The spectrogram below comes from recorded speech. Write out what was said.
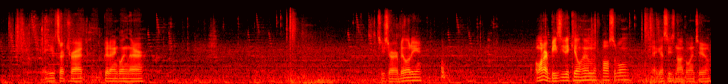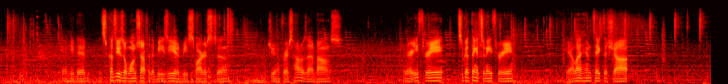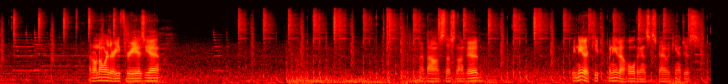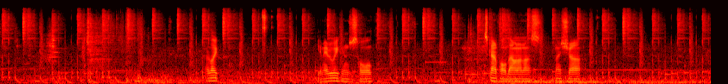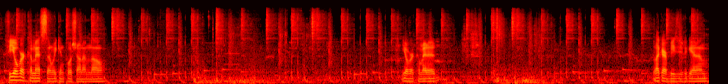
Okay, he hits our track. Good angling there. Let's use our ability. I want our BZ to kill him if possible. Okay, I guess he's not going to. Okay, he did. It's because he was a one shot for the BZ, it would be smartest to shoot him first. How does that bounce? They're E3. It's a good thing it's an E3. Okay, I'll let him take the shot. I don't know where their E3 is yet. My bounce, that's not good. We need to keep, we need to hold against this guy. We can't just... Or like... Yeah, maybe we can just hold. Kind of pulled down on us. Nice shot. If he overcommits, then we can push on him, though. He overcommitted. I'd like our BZ to get him.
